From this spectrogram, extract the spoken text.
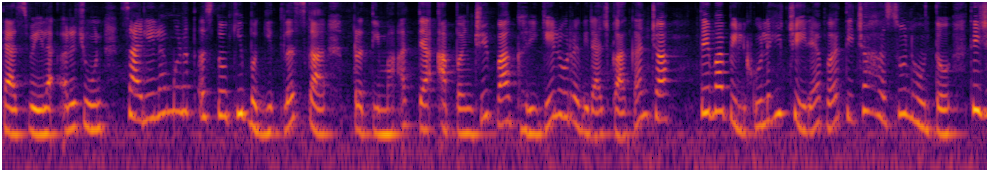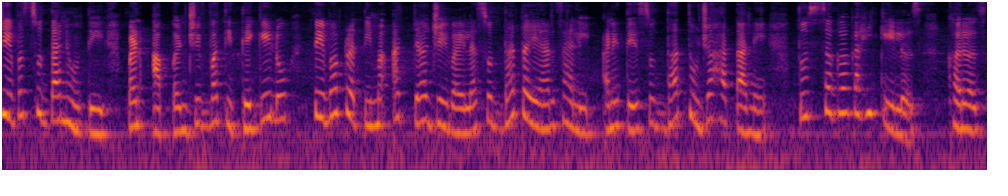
त्याच वेळेला अर्जुन सायलीला म्हणत असतो की बघितलंस का? प्रतिमा आत्या आपण जेव्हा घरी गेलो रविराज काकांच्या तेव्हा बिलकुलही चेहऱ्यावर तिच्या हसून होतं. ती जेवतसुद्धा नव्हती. पण आपण जेव्हा तिथे गेलो तेव्हा प्रतिमा आत्या जेवायला सुद्धा तयार झाली आणि ते सुद्धा तुझ्या हाताने. तू सगळं काही केलंस. खरंच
